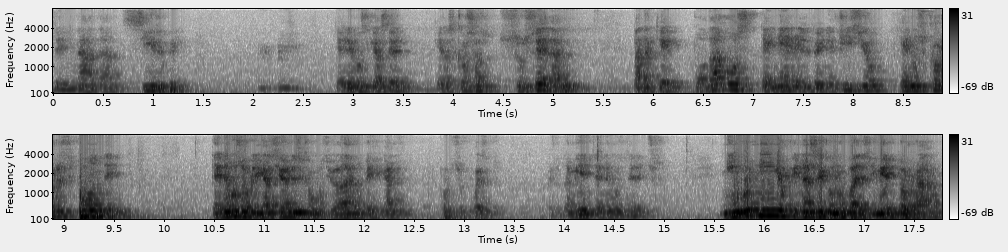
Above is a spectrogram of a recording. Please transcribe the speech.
de nada sirve. Tenemos que hacer que las cosas sucedan para que podamos tener el beneficio que nos corresponde. Tenemos obligaciones como ciudadanos mexicanos, por supuesto, pero también tenemos derechos. Ningún niño que nace con un padecimiento raro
